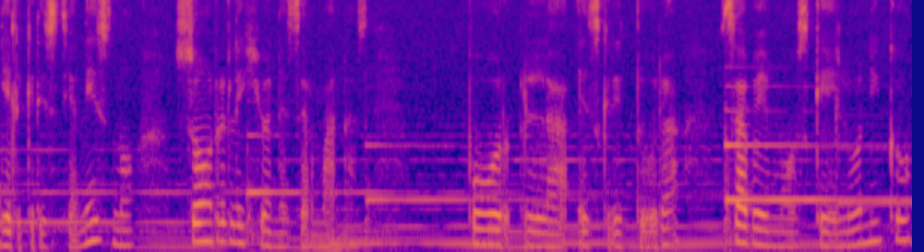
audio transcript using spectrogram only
y el cristianismo son religiones hermanas. Por la escritura sabemos que el único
